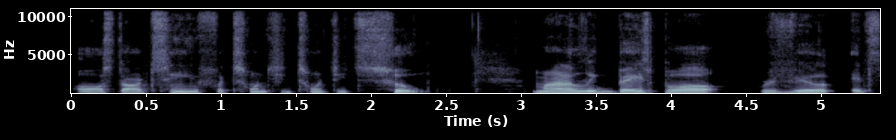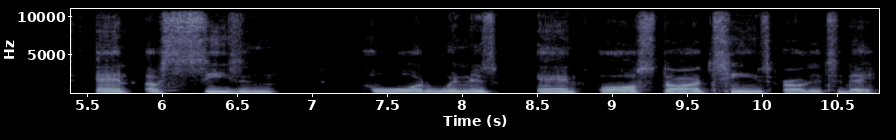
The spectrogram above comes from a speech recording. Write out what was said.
All Star team for 2022. Minor League Baseball revealed its end of season award winners and All Star teams earlier today.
